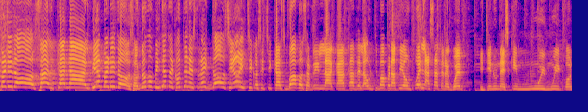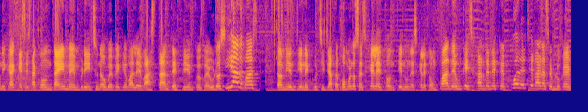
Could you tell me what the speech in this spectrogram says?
Bienvenidos al canal, bienvenidos a un nuevo vídeo de Counter Strike 2 Y hoy chicos y chicas vamos a abrir la caja de la última operación Fue la Saturday Web y tiene una skin muy muy icónica que es esta Containment Bridge Una VP que vale bastante cientos de euros y además también tiene cuchillazos como los Skeleton. Tiene un Skeleton Fade, un Case Hardener que puede llegar a ser Blue Gem.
